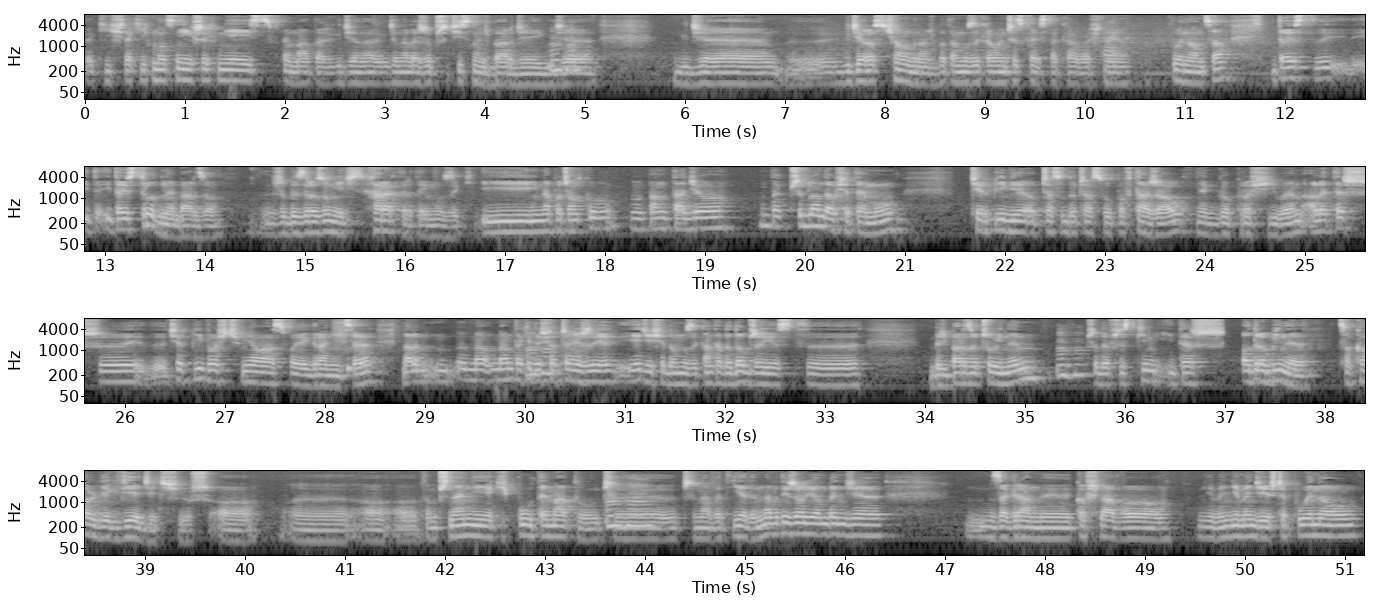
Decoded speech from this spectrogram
jakichś takich mocniejszych miejsc w tematach, gdzie, gdzie należy przycisnąć bardziej, gdzie, mhm. gdzie, y, gdzie rozciągnąć, bo ta muzyka łęczyska jest taka właśnie tak. płynąca. I to, jest, i to, I to jest trudne bardzo, żeby zrozumieć charakter tej muzyki. I na początku pan Tadzio no tak przyglądał się temu cierpliwie od czasu do czasu powtarzał, jak go prosiłem, ale też y, cierpliwość miała swoje granice. No ale mam takie mhm. doświadczenie, że jedzie się do muzykanta, to dobrze jest y, być bardzo czujnym mhm. przede wszystkim i też odrobinę cokolwiek wiedzieć już o, y, o, o tam przynajmniej jakiś pół tematu, czy, mhm. czy nawet jeden. Nawet jeżeli on będzie zagrany koślawo, nie, nie będzie jeszcze płynął,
